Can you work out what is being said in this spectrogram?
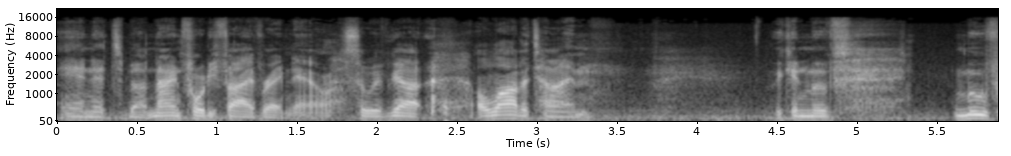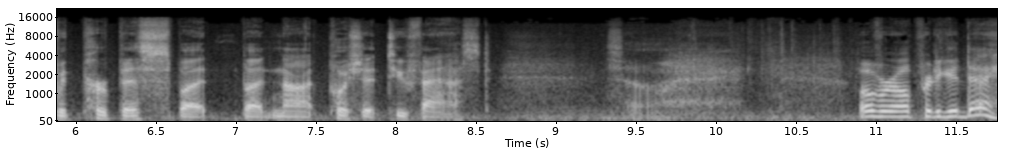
and it's about 9:45 right now. So we've got a lot of time. We can move move with purpose, but but not push it too fast. So overall, pretty good day.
